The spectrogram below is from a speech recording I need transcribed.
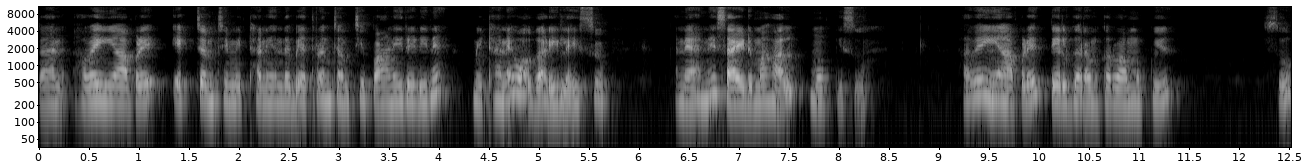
તો હવે અહીંયા આપણે એક ચમચી મીઠાની અંદર બે ત્રણ ચમચી પાણી રેડીને મીઠાને ઓગાળી લઈશું અને આને સાઈડમાં હાલ મૂકીશું. હવે અહીંયા આપણે તેલ ગરમ કરવા મૂકીશું.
